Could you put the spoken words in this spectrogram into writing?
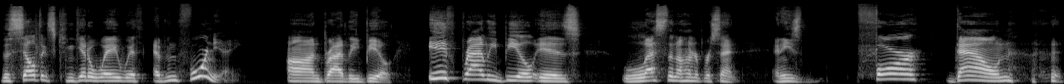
the Celtics can get away with Evan Fournier on Bradley Beal if Bradley Beal is less than 100% and he's far down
